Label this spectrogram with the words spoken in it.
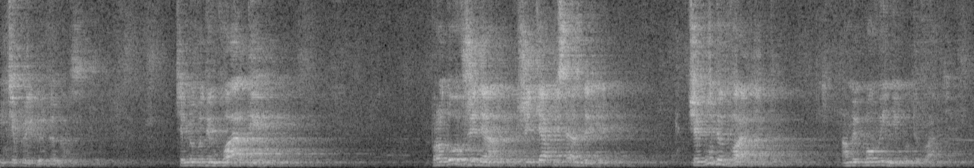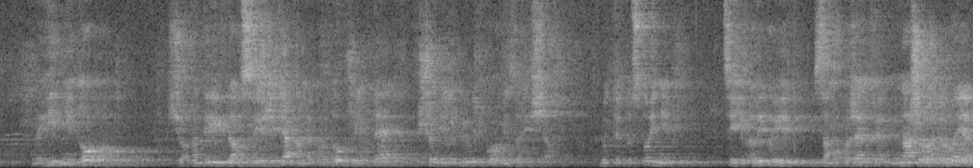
І чи прийдуть до нас? Чи ми будемо варті продовження життя після Андрія? Чи будемо варті? А ми повинні бути варті. Ми гідні того, що Андрій дав своє життя, а ми продовжуємо те, що він любив і кого він захищав. Будьте достойні цієї великої самопожертви нашого героя,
